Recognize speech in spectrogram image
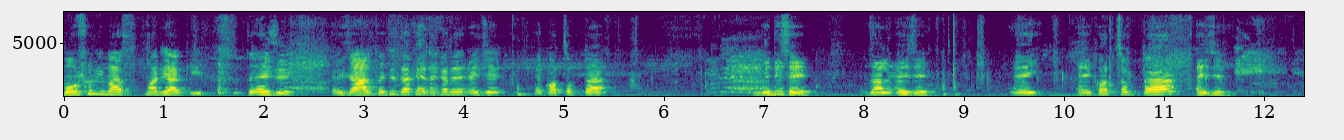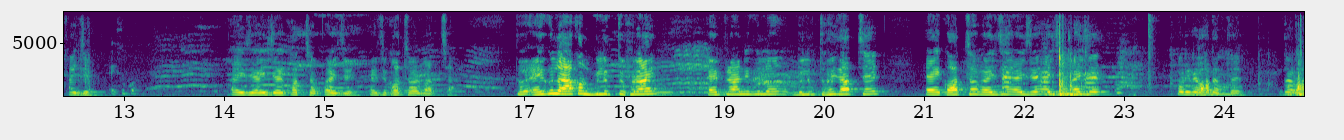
মৌসুমি মাছ মারি আর কি, তো এই যে, এই জাল পেতে দেখেন, এখানে এই যে কচ্ছপটা বেরিয়েছে জাল এই যে এই এই কচ্ছপটা এই যে এই যে এই যে এই যে কচ্ছপ এই যে এই যে কচ্ছপের বাচ্চা তো এইগুলো এখন বিলুপ্ত প্রায় এই প্রাণীগুলো বিলুপ্ত হয়ে যাচ্ছে এই কচ্ছপ এই যে এই যে এই যে এই যে পরিকে হাতেতে দাঁড়া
